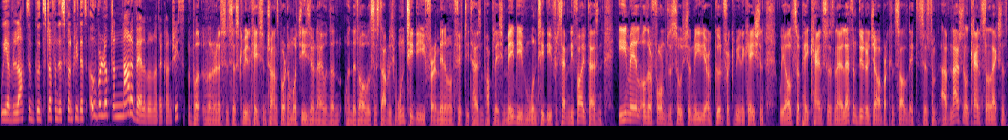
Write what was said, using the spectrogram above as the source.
We have lots of good stuff in this country that's overlooked and not available in other countries. But another listener says communication transport are much easier now than when the Dáil was established. One TD for a minimum 50,000 population, maybe even one TD for 75,000. Email, other forms of social media are good for communication. We also pay councillors now. Let them do their job or consolidate the system. Have national council elections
